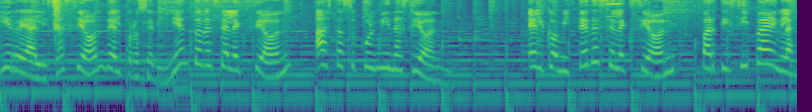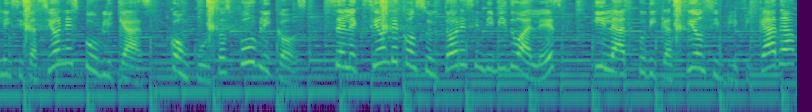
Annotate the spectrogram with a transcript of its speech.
y realización del procedimiento de selección hasta su culminación. El comité de selección participa en las licitaciones públicas, concursos públicos, selección de consultores individuales y la adjudicación simplificada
